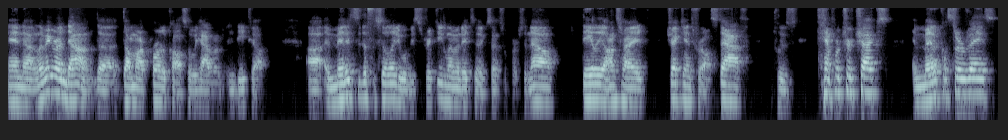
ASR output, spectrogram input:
And uh, let me run down the Del Mar protocol so we have them in detail. Uh, admittance to the facility will be strictly limited to essential personnel. Daily on-site check-ins for all staff includes temperature checks and medical surveys.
